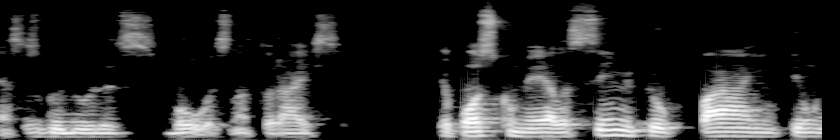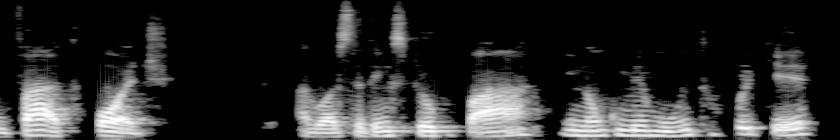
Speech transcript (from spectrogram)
essas gorduras boas, naturais. Eu posso comer elas sem me preocupar em ter um infarto? Pode. Agora você tem que se preocupar em não comer muito, porque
